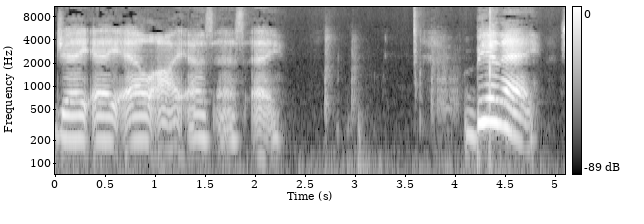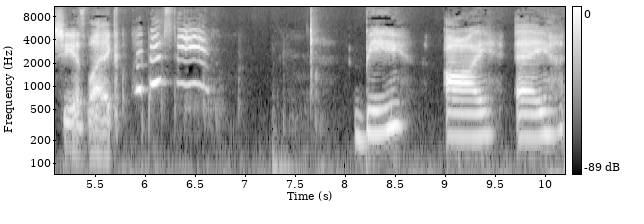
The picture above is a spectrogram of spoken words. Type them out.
J A L I S S A. B N A. She is like my bestie. B I A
